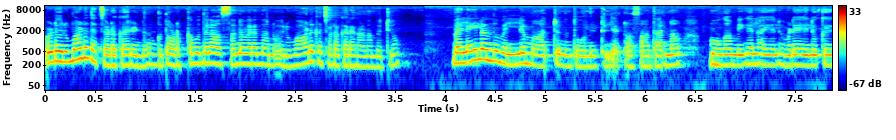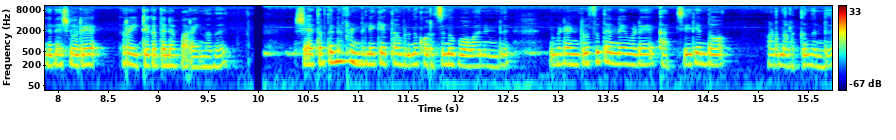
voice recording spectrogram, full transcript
ഇവിടെ ഒരുപാട് കച്ചവടക്കാരുണ്ട്. നമുക്ക് തുടക്കം മുതൽ അവസാനം വരെ എന്ന് ഒരുപാട് കച്ചവടക്കാരെ കാണാൻ പറ്റും. വിലയിലൊന്നും വലിയ മാറ്റമൊന്നും തോന്നിയിട്ടില്ല കേട്ടോ. സാധാരണ മൂകാംബികയിലായാലും ഇവിടെ ആയാലും ഏകദേശം ഒരേ റേറ്റൊക്കെ തന്നെ പറയുന്നത്. ക്ഷേത്രത്തിന്റെ ഫ്രണ്ടിലേക്ക് എത്താൻ ഇവിടുന്ന് കുറച്ചൊന്ന് പോകാനുണ്ട് ഇവിടെ എൻട്രൻസ് തന്നെ ഇവിടെ കച്ചേരി എന്തോ അവിടെ നടക്കുന്നുണ്ട്.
